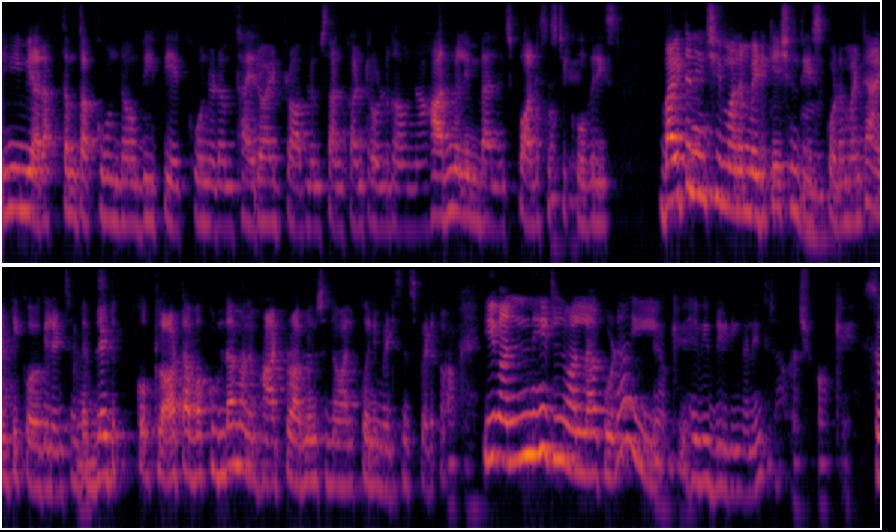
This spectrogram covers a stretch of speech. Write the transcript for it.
ఎనీమియా రక్తం తక్కువ ఉండడం బీపీ ఎక్కువ ఉండడం థైరాయిడ్ ప్రాబ్లమ్స్ అన్కంట్రోల్డ్గా ఉన్న హార్మోనల్ ఇంబ్యాలెన్స్ పాలిసిస్టిక్. ఓవరీస్ బయట నుంచి మనం మెడికేషన్ Mm. తీసుకోవడం అంటే యాంటీకోగులెంట్స్ అంటే. బ్లడ్ క్లాట్ అవ్వకుండా మనం హార్ట్ ప్రాబ్లమ్స్ ఉన్న వాళ్ళకి కొన్ని మెడిసిన్స్ పెడతాం ఇవన్నిటి వల్ల కూడా ఈ. హెవీ బ్లీడింగ్ అనేది రావచ్చు ఓకే సో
